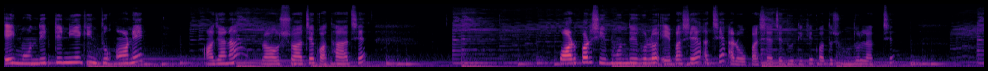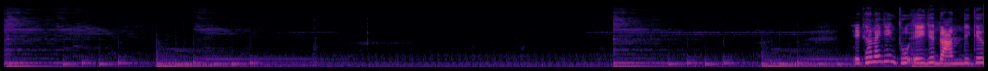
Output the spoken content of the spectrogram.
এই মন্দিরটি নিয়ে কিন্তু অনেক অজানা রহস্য আছে, কথা আছে। পরপর শিব মন্দিরগুলো এপাশে আছে আর ওপাশে পাশে আছে, দুদিকে কত সুন্দর লাগছে। এখানে কিন্তু এই যে ডান দিকের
